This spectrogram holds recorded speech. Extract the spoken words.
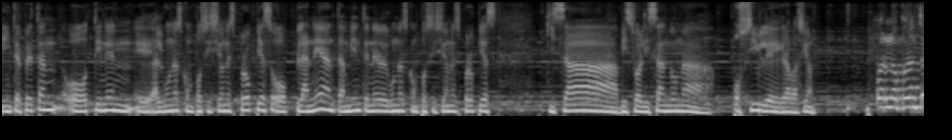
interpretan o tienen eh, algunas composiciones propias o planean también tener algunas composiciones propias, quizá visualizando una posible grabación. Por lo pronto,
